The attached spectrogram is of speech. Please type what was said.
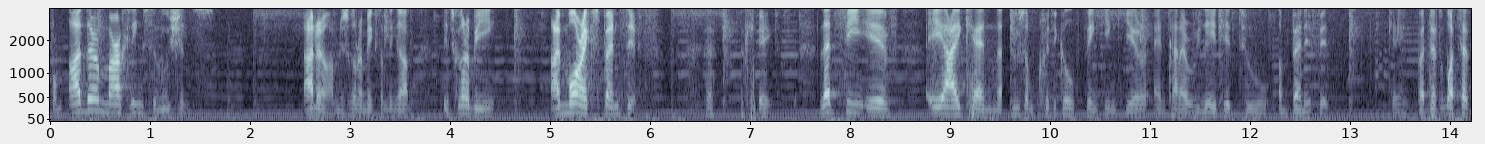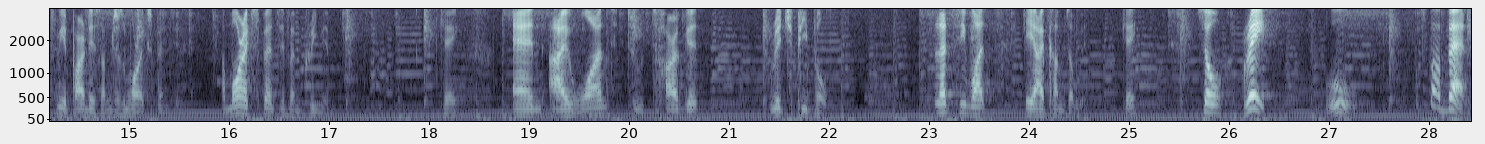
from other marketing solutions? I don't know. I'm just going to make something up. It's going to be I'm more expensive. okay. Let's see if AI can do some critical thinking here and kind of relate it to a benefit. Okay. But that's what sets me apart is I'm just more expensive. I'm more expensive and premium. Okay. And I want to target rich people. Let's see what AI comes up with. Okay. So great. Ooh, it's not bad.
